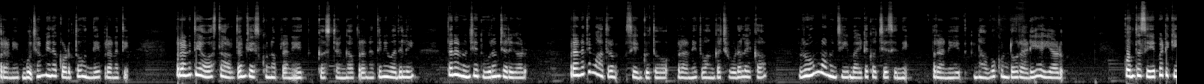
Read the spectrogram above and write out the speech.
ప్రణీత్ భుజం మీద కొడుతూ ఉంది ప్రణతి. ప్రణతి అవస్థ అర్థం చేసుకున్న ప్రణీత్ కష్టంగా ప్రణతిని వదిలి తన నుంచి దూరం జరిగాడు. ప్రణతి మాత్రం సిగ్గుతో ప్రణీత్ వంక చూడలేక రూమ్లో నుంచి బయటకు వచ్చేసింది ప్రణీత్ నవ్వుకుంటూ రెడీ అయ్యాడు. కొంతసేపటికి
